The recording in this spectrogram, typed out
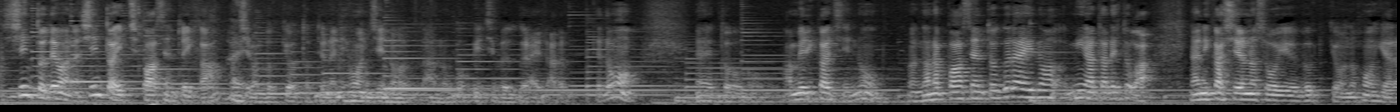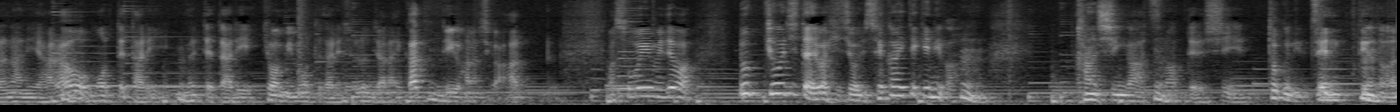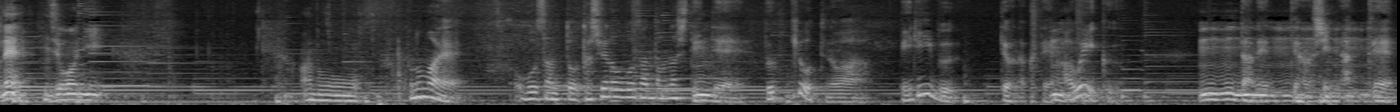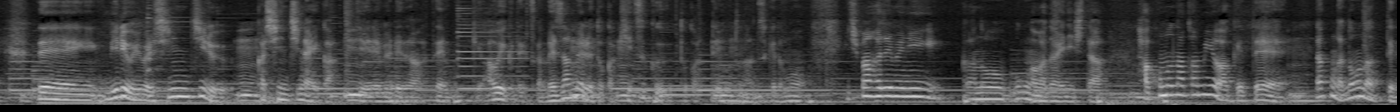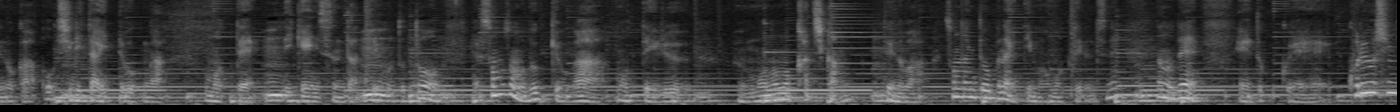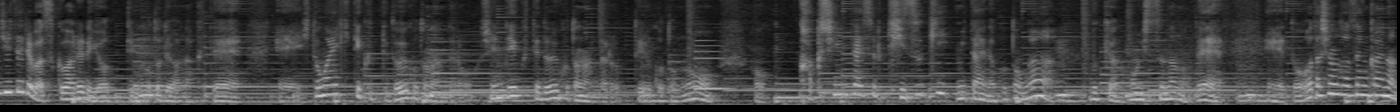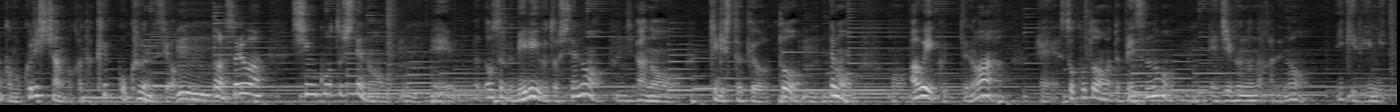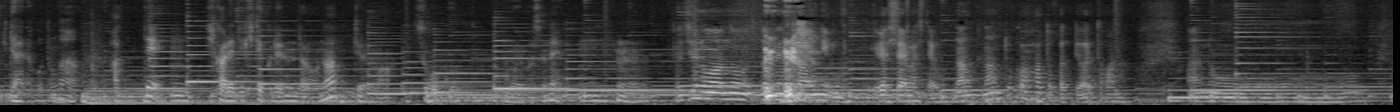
信徒ではない信徒は1%以下もちろん仏教徒っていうのは日本人のあのごく一部ぐらいあるけども、えー、とアメリカ人のまあ7%ぐらいのに当たる人が何かしらのそういう仏教の本やら何やらを持ってたりうん。見てたり興味持ってたりするんじゃないかっていう話がある、まあ、そういう意味では仏教自体は非常に世界的にはうん。関心が集まってるし、特に禅っていうのはね非常にあのこの前お坊さんと多宗のお坊さんと話していて、仏教っていうのはビリーブではなくて、うん。アウェイクだだねって話になって、でビリーブいわゆる信じるか信じないかっていうレベルではなくて、アウェイクですか目覚めるとか気づくとかっていうことなんですけども、一番初めにあの僕が話題にした箱の中身を開けて、中がどうなってるのかを知りたいって僕が思ってうん。理系に進んだっていうことと、そもそも仏教が持っているものの価値観っていうのはそんなに遠くないって今思っているんですね。なので、えーとえーこれを信じてれば救われるよっていうことではなくて、えー人が生きていくってどういうことなんだろう死んでいくってどういうことなんだろうっていうことの確信に対する気づきみたいなことが仏教の本質なので、えー、と私の座禅会なんかもクリスチャンの方結構来るんですよ。だからそれは信仰としての、えーおそらくビリーブとしてのあのキリスト教と、ん。でもアウェイクっていうのは、えーそことはまた別の、えー自分の中での生きる意味みたいなことがあって惹かれてきてくれるんだろうなっていうのはすごく思いますね。うん。うちのあの座禅会にもいらっしゃいましたよ。なんなんとか派とかって言われたかな。あのー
